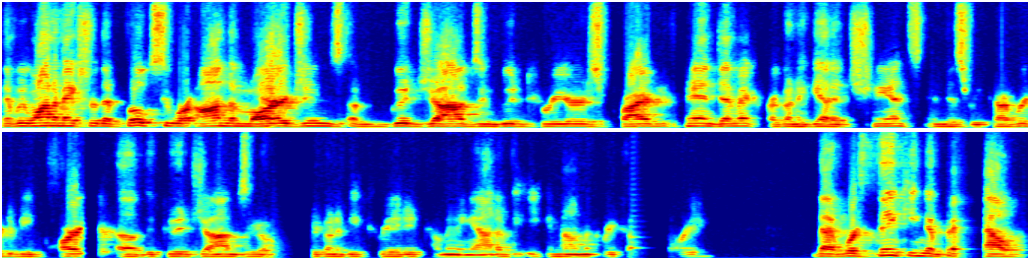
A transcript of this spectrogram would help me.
that we want to make sure that folks who are on the margins of good jobs and good careers prior to the pandemic are going to get a chance in this recovery to be part of the good jobs that are going to be created coming out of the economic recovery. That we're thinking about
